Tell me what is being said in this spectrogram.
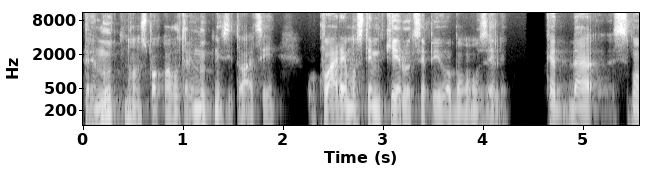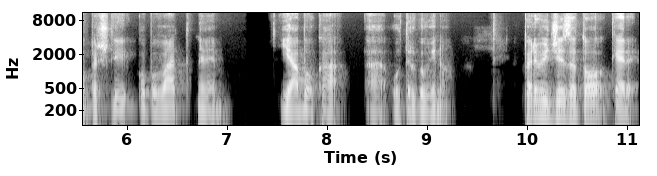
trenutno, sploh pa v trenutni situaciji, ukvarjamo s tem, kje cepivo bomo vzeli. da smo prišli kupovati vem, jabolka uh, v trgovino. Prvič je zato, ker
